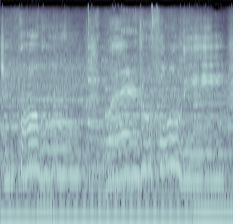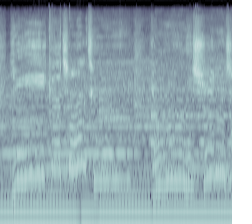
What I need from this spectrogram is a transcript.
真荒芜，宛如风里一颗尘土，用力寻找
